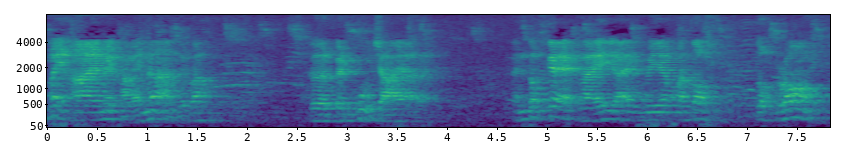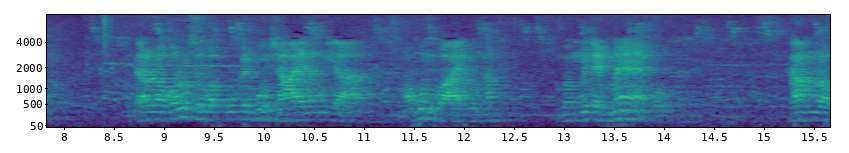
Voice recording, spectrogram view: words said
ไม่อายไม่ขายหน้าเลยว่า เกิดเป็นผู้ชายอะไรอันต้องแก้ไขอยาให้เมียมาต้องตกร่องแล้วเราก็รู้สึกว่ากูเป็นผู้ชายนะมึงอย่ามาวุ่นวายกูนะมึงไม่ใช่แม่กู ทำเหล่า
